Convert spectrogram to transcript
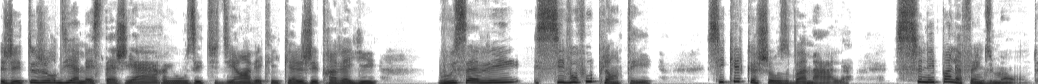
J'ai toujours dit à mes stagiaires et aux étudiants avec lesquels j'ai travaillé, vous savez, si vous vous plantez, si quelque chose va mal, ce n'est pas la fin du monde.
